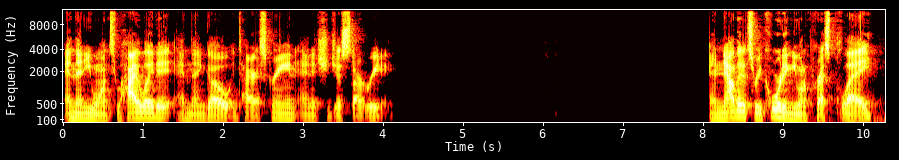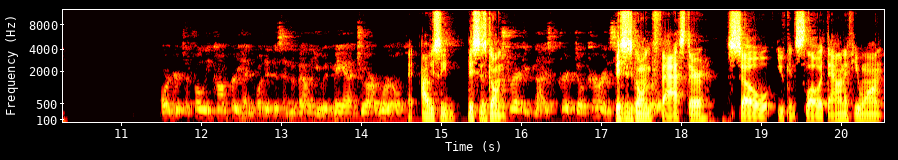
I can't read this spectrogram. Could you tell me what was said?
and then you want to highlight it and then go entire screen and it should just start reading. And now that it's recording, you want to press play. Order to fully comprehend what it is and the value it may add to our world. And obviously, this is going. This is going faster, so you can slow it down if you want.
